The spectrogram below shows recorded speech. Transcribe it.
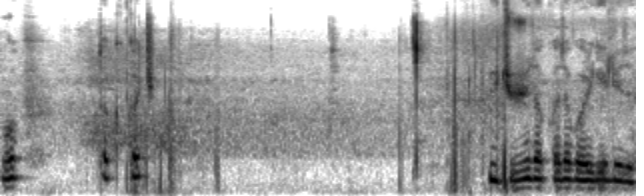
Hop. Dakika kaç? Üçüncü dakikada gol geliyordu.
